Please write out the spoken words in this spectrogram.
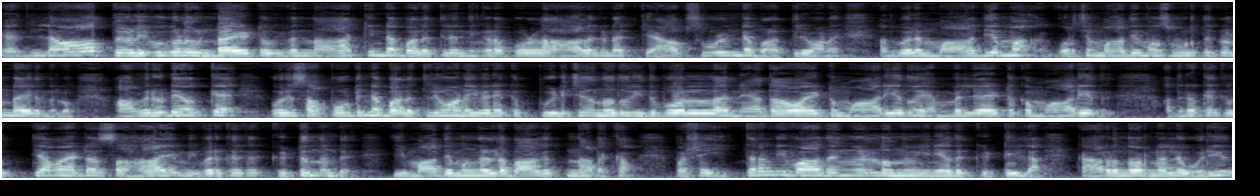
എല്ലാ തെളിവുകളും ഉണ്ടായിട്ടും ഇവൻ നാക്കിന്റെ ബലത്തിലും നിങ്ങളെ പോലുള്ള ആളുകളുടെ ക്യാപ്സൂളിന്റെ ബലത്തിലുമാണ്. അതുപോലെ മാധ്യമ കുറച്ച് മാധ്യമ സുഹൃത്തുക്കൾ ഉണ്ടായിരുന്നല്ലോ. അവരുടെയൊക്കെ ഒരു സപ്പോർട്ടിന്റെ ബലത്തിലുമാണ് ഇവനൊക്കെ പിടിച്ചു നിന്നതും ഇതുപോലുള്ള നേതാവായിട്ട് മാറിയതും എം എൽ എ ആയിട്ടൊക്കെ മാറിയത്. അതിനൊക്കെ കൃത്യമായിട്ട് സഹായം ഇവർക്കൊക്കെ കിട്ടുന്നുണ്ട്. ഈ മാധ്യമങ്ങളുടെ ഭാഗത്ത് നടക്കാം. പക്ഷേ ഇത്തരം വിവാദങ്ങളിലൊന്നും ഇനി അത് കിട്ടില്ല. കാരണം എന്ന് പറഞ്ഞാൽ ഒരു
